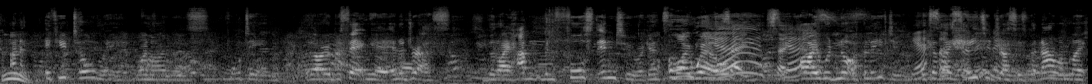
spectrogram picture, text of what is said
Mm. And if you told me when I was 14 that I would be sitting here in a dress that I hadn't been forced into against my will, yes, yes. I would not have believed you Yes, because I hated dresses. But now I'm like,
